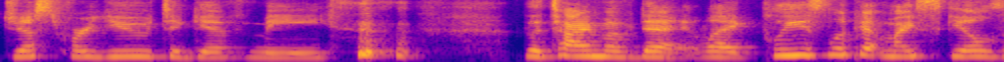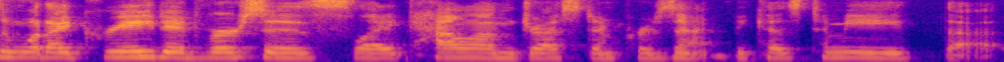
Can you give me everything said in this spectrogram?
just for you to give me the time of day. Like, please look at my skills and what I created versus like how I'm dressed and present, because to me, that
